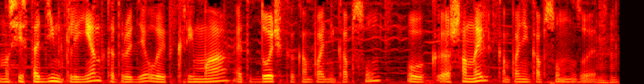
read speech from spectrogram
у нас есть один клиент, который делает крема. Это дочка компании Капсун. О, Шанель, компания Капсун называется.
